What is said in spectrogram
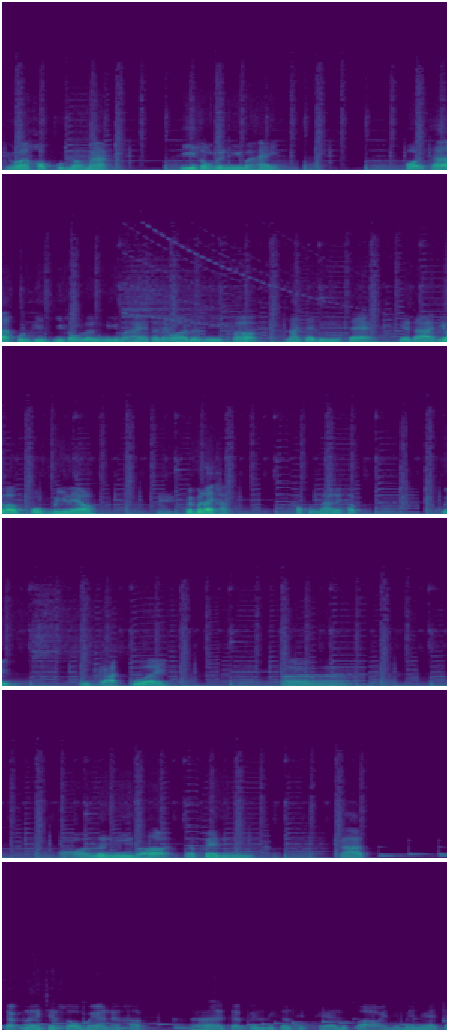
ถือว่าขอบคุณมากๆ ที่ส่งเรื่องนี้มาให้ เพราะถ้าคุณพีจีส่งเรื่องนี้มาให้ แสดงว่าเรื่องนี้ก็น่าจะดีแต่เสียดายที่ว่าผมมีแล้ว ไม่เป็นไรครับ ขอบคุณมากเลยครับ วิมีการ์ดด้วยเอ่ออ๋อ เรื่องนี้ก็จะเป็นการ์ดจากเรื่องเชนโซแมนนะครับ น่าจะเป็นลิขสิทธิ์แท้หรือเปล่า อันนี้ไม่แน่ใจ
